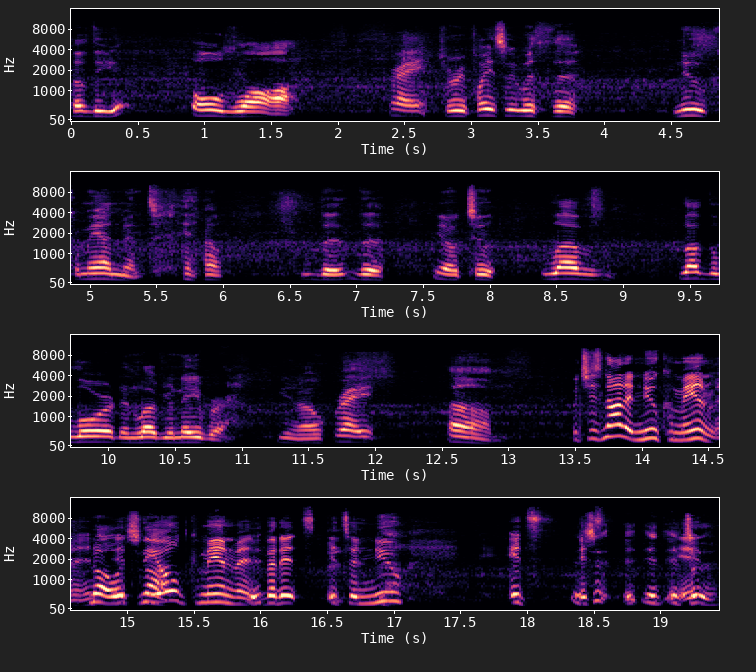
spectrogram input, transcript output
of the old law Right. to replace it with the new commandment. You know, the the you know to love love the Lord and love your neighbor. You know, Right. um, Which is not a new commandment. No, it's the not. old commandment, It- but it's it's a new. It's it's it's, it, it, it's it- a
